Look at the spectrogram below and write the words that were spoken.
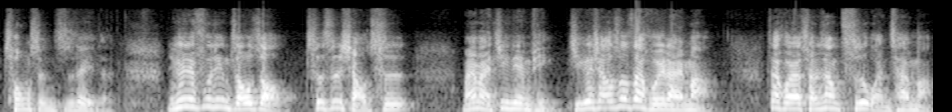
冲绳之类的，你可以去附近走走，吃吃小吃，买买纪念品，几个小时后再回来嘛，再回来船上吃晚餐嘛，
